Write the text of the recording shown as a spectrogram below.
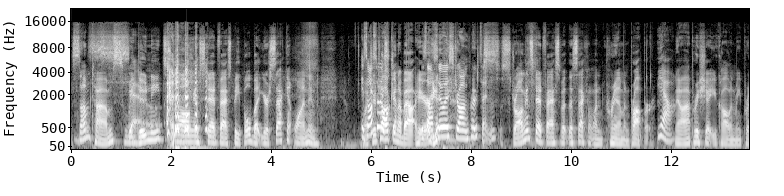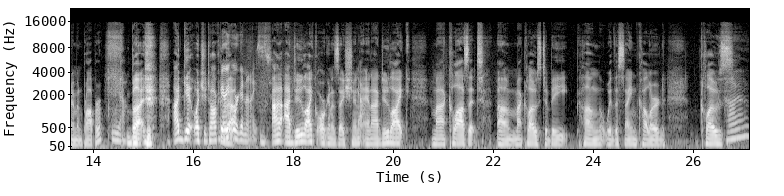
Sometimes we do need strong and steadfast people, but your second one and It's what you're also a talking str- about here. It's also a strong person. strong and steadfast, but the second one prim and proper. Yeah. Now I appreciate you calling me prim and proper. Yeah. But I get what you're talking Very about. Very organized. I, I do like organization, and I do like my closet, um, my clothes to be hung with the same colored clothes Uh,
